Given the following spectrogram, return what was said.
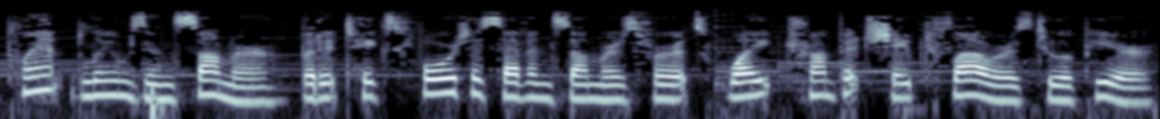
plant blooms in summer, but it takes four to seven summers for its white trumpet shaped flowers to appear.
